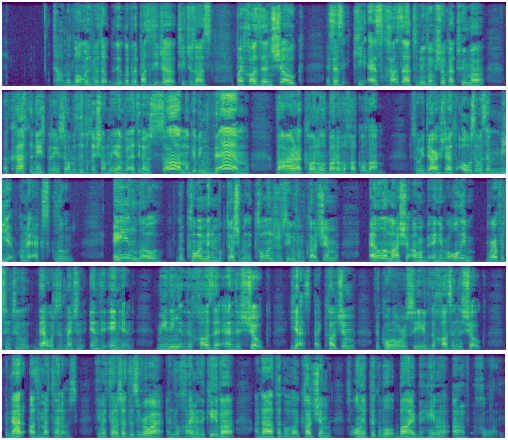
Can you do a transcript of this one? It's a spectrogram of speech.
Talmud Lomer, the pasuk teaches, teaches us by Chazah and Shok. It says, "Ki es Chazah tenuf of Shok atuma lakach the meis b'nei Yisrael b'zivchei shalmeim v'etino some I'm giving them la'aron hakon l'ban of l'chakolam." So we darshed out oh, osam as a miyah. I'm to exclude. Ein lo l'kohen min mukdashim when the kohen is receiving from kachim. Ela masha amar b'inyan. We're only referencing to that which is mentioned in the inyan, meaning the chazah and the shok. Yes, by kachim, the kohen will receive the chaz and the shok, but not of the matanos. The matanos of the zeroa and the chaim and the kiva are not applicable by kachim. It's only applicable by behema of chulin.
